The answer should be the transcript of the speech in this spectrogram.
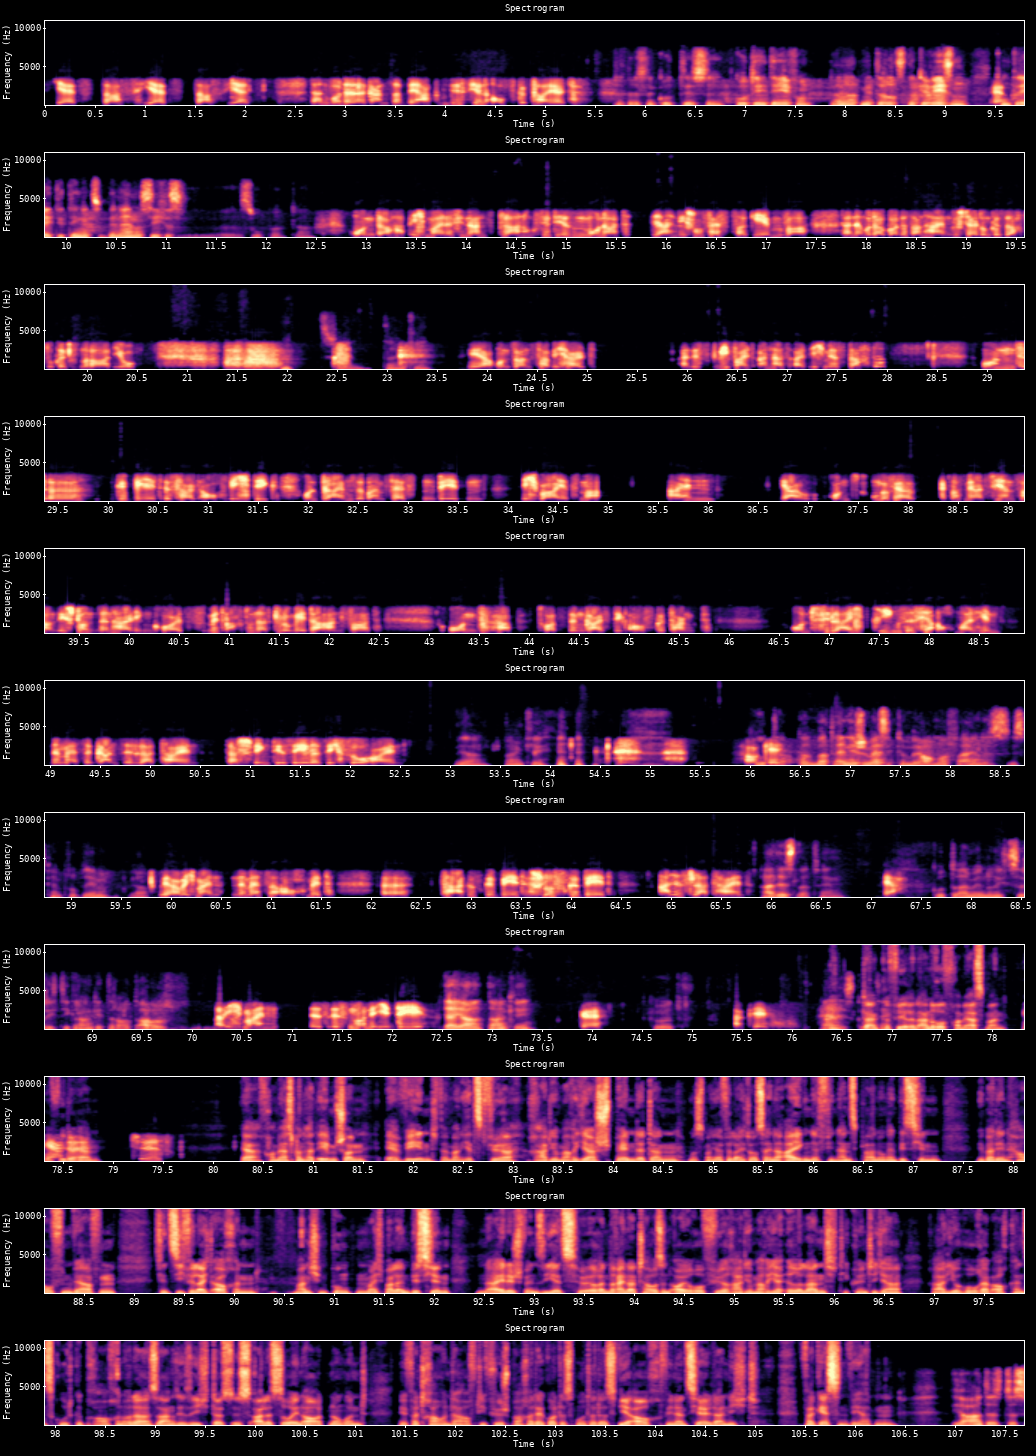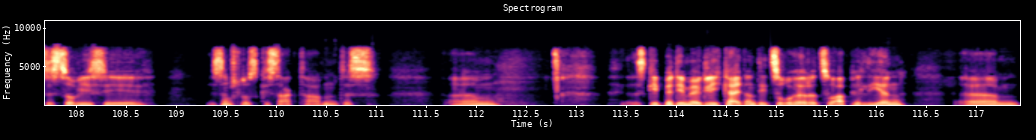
jetzt, das jetzt, das jetzt dann wurde der ganze Berg ein bisschen aufgeteilt. Das ist eine gute, ist eine gute Idee von Bernhard Mitterutzner gewesen, ja. konkret die Dinge zu benennen. Sicher äh, super, klar. Und da habe ich meine Finanzplanung für diesen Monat, die eigentlich schon fest vergeben war, dann der Mutter Gottes anheimgestellt und gesagt, du kriegst ein Radio. Schön, danke. Ja, und sonst habe ich halt, es lief halt anders, als ich mir es dachte. Und äh, Gebet ist halt auch wichtig. Und bleiben Sie beim festen Beten. Ich war jetzt mal ein, ja, rund ungefähr etwas mehr als 24 Stunden in Heiligenkreuz mit 800 Kilometer Anfahrt und habe trotzdem geistig aufgetankt. Und vielleicht kriegen Sie es ja auch mal hin, eine Messe ganz in Latein. Da schwingt die Seele sich so ein. Ja, danke. Okay. Gut, eine lateinische Messe können wir auch mal feiern, das ist kein Problem. Ja, ja aber ich meine, eine Messe auch mit äh, Tagesgebet, Schlussgebet, alles Latein. Alles Latein. Ja. Gut, da haben wir noch nicht so richtig rangetraut, aber. Ich meine, es ist nur eine Idee. Ja, ja, danke. Okay. Gut. Okay. Alles Gute. Danke für Ihren Anruf, Frau Mersmann. Auf Gerne. Wiederhören. Tschüss. Ja, Frau Mersmann hat eben schon erwähnt, wenn man jetzt für Radio Maria spendet, dann muss man ja vielleicht auch seine eigene Finanzplanung ein bisschen über den Haufen werfen. Sind Sie vielleicht auch an manchen Punkten manchmal ein bisschen neidisch, wenn Sie jetzt hören, 300.000 Euro für Radio Maria Irland, die könnte ja Radio Horeb auch ganz gut gebrauchen, oder sagen Sie sich, das ist alles so in Ordnung und wir vertrauen da auf die Fürsprache der Gottesmutter, dass wir auch finanziell da nicht vergessen werden? Ja, das, das ist so, wie Sie es am Schluss gesagt haben, dass ähm, es gibt mir die Möglichkeit, an die Zuhörer zu appellieren, ähm,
